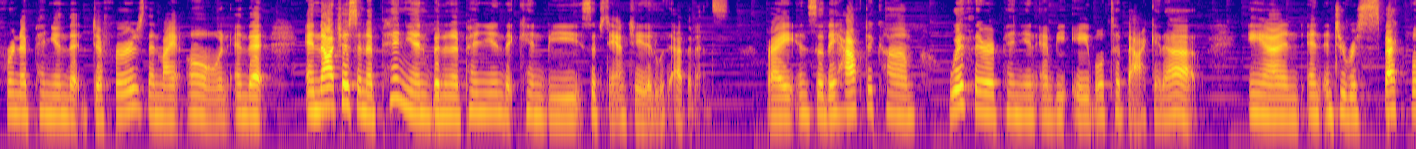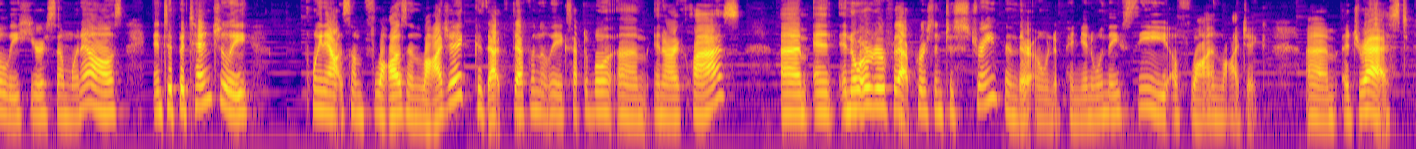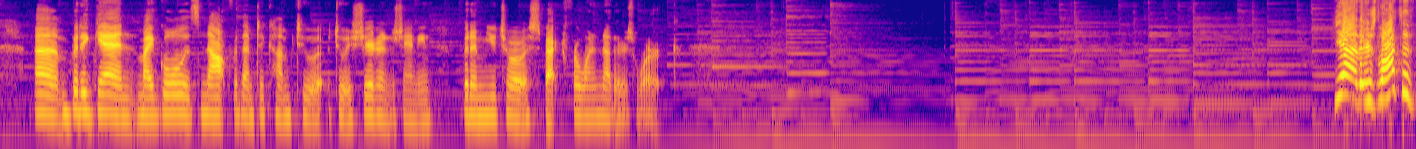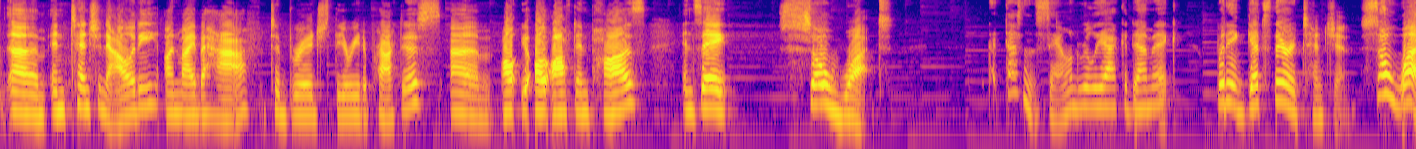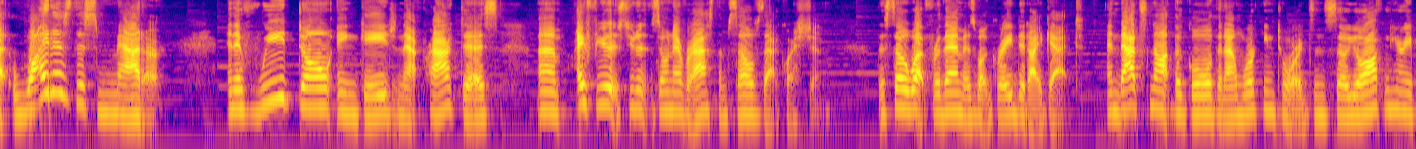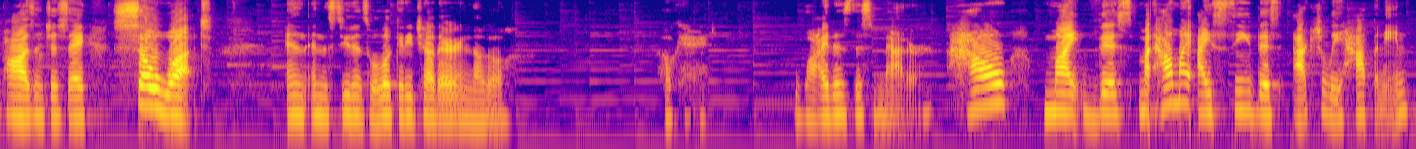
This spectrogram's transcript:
for an opinion that differs than my own and that and not just an opinion, but an opinion that can be substantiated with evidence, right? And so they have to come with their opinion and be able to back it up and, and, and to respectfully hear someone else and to potentially point out some flaws in logic, because that's definitely acceptable um, in our class. Um, and in order for that person to strengthen their own opinion when they see a flaw in logic um, addressed. Um, but again, my goal is not for them to come to a, to a shared understanding, but a mutual respect for one another's work. Yeah, there's lots of um, intentionality on my behalf to bridge theory to practice. Um, I'll, I'll often pause and say, so what? That doesn't sound really academic, but it gets their attention. So what? Why does this matter? And if we don't engage in that practice, um, I fear that students don't ever ask themselves that question. The so what for them is what grade did I get? And that's not the goal that I'm working towards. And so you'll often hear me pause and just say, so what? And, and the students will look at each other and they'll go, okay, why does this matter? How might this, how might I see this actually happening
